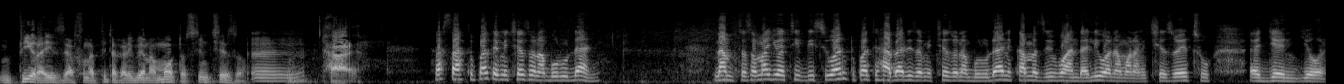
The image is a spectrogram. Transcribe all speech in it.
mpira hizi afu napita karibia na moto si mchezo Mm. haya Sasa tupate michezo na burudani. Na mtazamaji wa TBC1 tupate habari za michezo na burudani kama zilivyoandaliwa na mwanamichezo wetu uh, Jane John.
